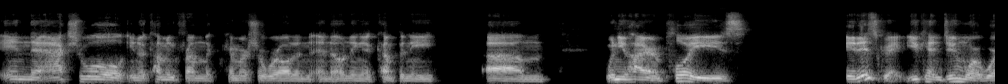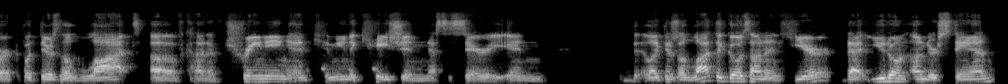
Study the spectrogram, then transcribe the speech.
in the actual, you know, coming from the commercial world and, and owning a company, um, when you hire employees, it is great. You can do more work, but there's a lot of kind of training and communication necessary in like there's a lot that goes on in here that you don't understand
